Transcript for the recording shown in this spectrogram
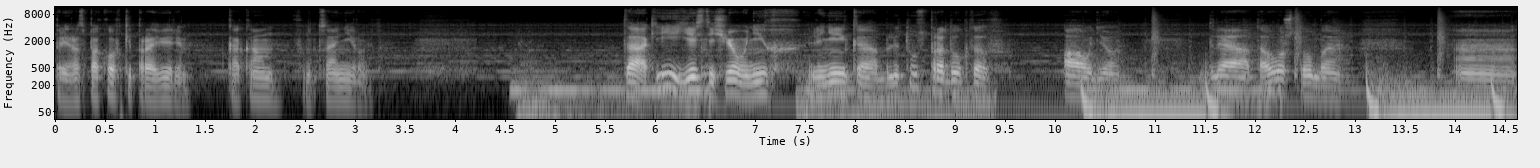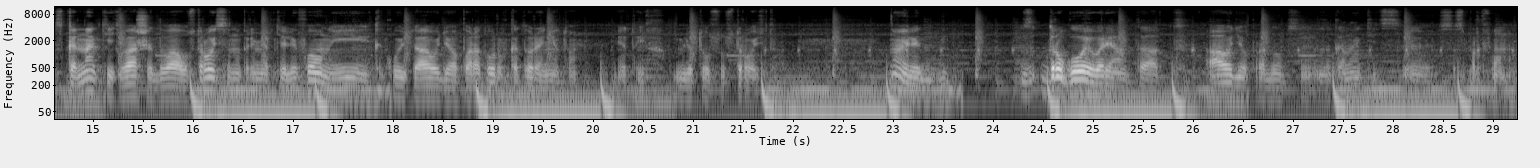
при распаковке проверим, как он функционирует. Так, и есть еще у них линейка Bluetooth продуктов, аудио, для того, чтобы э, сконнектить ваши два устройства, например, телефон и какую-то аудиоаппаратуру, в которой нету этих Bluetooth устройств. Ну или другой вариант от аудиопродукции законнектить с, со смартфоном.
